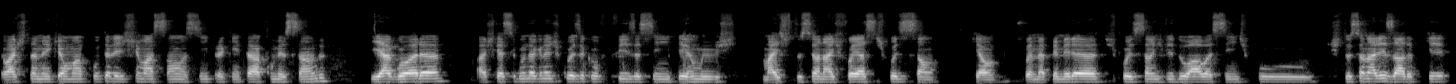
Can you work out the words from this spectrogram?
eu acho também que é uma puta legitimação assim para quem está começando. E agora, acho que a segunda grande coisa que eu fiz assim em termos mais institucionais foi essa exposição que é, foi minha primeira exposição individual, assim, tipo, institucionalizada, porque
